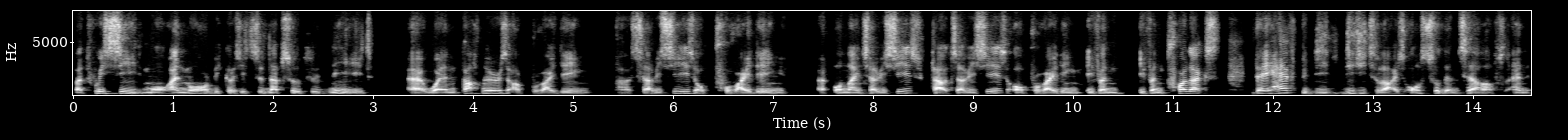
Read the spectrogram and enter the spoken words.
but we see it more and more because it's an absolute need uh, when partners are providing uh, services or providing uh, online services, cloud services, or providing even even products, they have to digitalize also themselves, and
